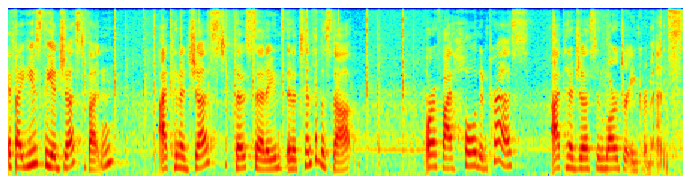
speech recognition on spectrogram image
If I use the adjust button, I can adjust those settings in a tenth of a stop, or if I hold and press, I can adjust in larger increments.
